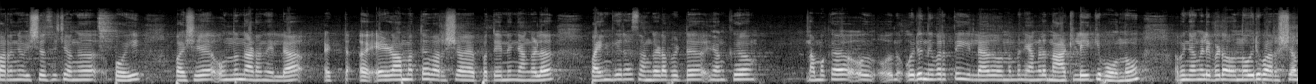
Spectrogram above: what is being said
പറഞ്ഞ് വിശ്വസിച്ച് അങ്ങ് പോയി. പക്ഷേ ഒന്നും നടന്നില്ല. എട്ട് ഏഴാമത്തെ വർഷമായപ്പോഴത്തേനും ഞങ്ങൾ ഭയങ്കര സങ്കടപ്പെട്ട് ഞങ്ങൾക്ക് നമുക്ക് ഒരു നിവൃത്തി ഇല്ലാതെ വന്നപ്പോൾ ഞങ്ങൾ നാട്ടിലേക്ക് പോന്നു. അപ്പോൾ ഞങ്ങൾ ഇവിടെ വന്ന് ഒരു വർഷം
